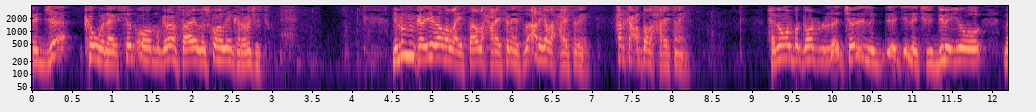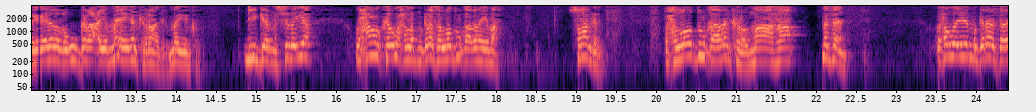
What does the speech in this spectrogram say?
raja ka wanaagsan oo ma garanaysaa laysku hadlayn karaa ma jirto. Nimankan kale iyagaaba la haystaa la xaraysanaya sida ariga la xaraysanaya harka cad baa la xaraysanaya. Habeen walba gabadh la jirdilayo oo magaalada lagu garaacayo ma eegan karna adeer ma eegan karo dhiiggaana shidaya waxaanoo kale wax ma garanaysaa loo dul qaadanaya maaha. Soomaad garan. Wax loo dul qaadan karo maaha ma fahamti waxa weeye ma garanaysaa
